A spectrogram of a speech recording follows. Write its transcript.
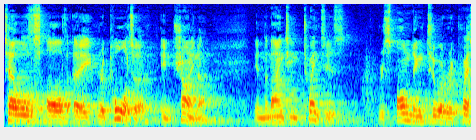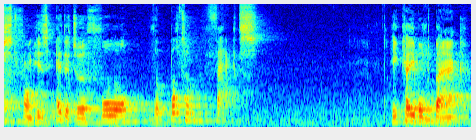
tells of a reporter in China in the 1920s responding to a request from his editor for the bottom facts. He cabled back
